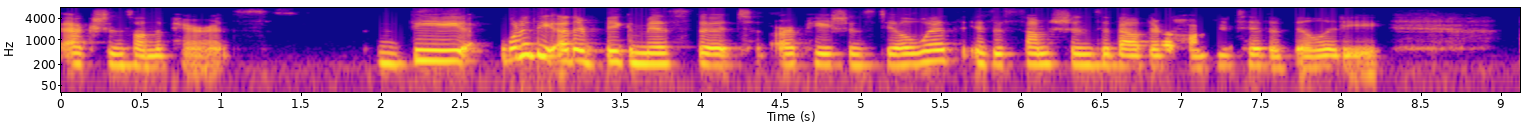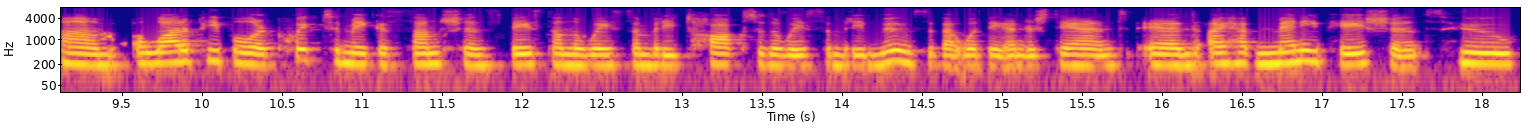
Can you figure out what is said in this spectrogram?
actions on the parents. The one of the other big myths that our patients deal with is assumptions about their cognitive ability. Um, a lot of people are quick to make assumptions based on the way somebody talks or the way somebody moves about what they understand. And I have many patients who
